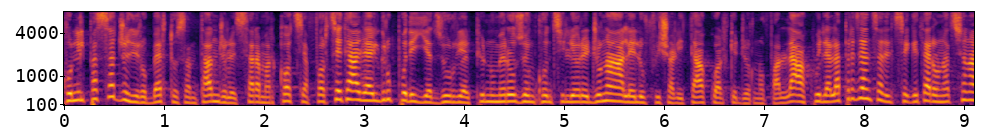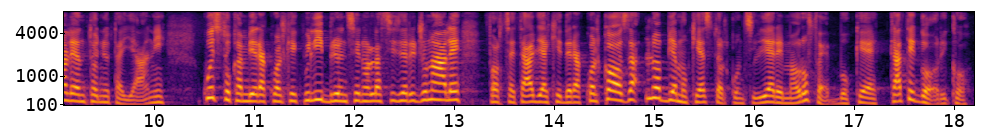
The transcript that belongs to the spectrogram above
Con il passaggio di Roberto Sant'Angelo e Sara Marcozzi a Forza Italia, il gruppo degli Azzurri è il più numeroso in Consiglio regionale, l'ufficialità qualche giorno fa all'Aquila, la presenza del segretario nazionale Antonio Tajani. Questo cambierà qualche equilibrio in seno all'assise regionale? Forza Italia chiederà qualcosa? Lo abbiamo chiesto al consigliere Mauro Febbo, che è categorico.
